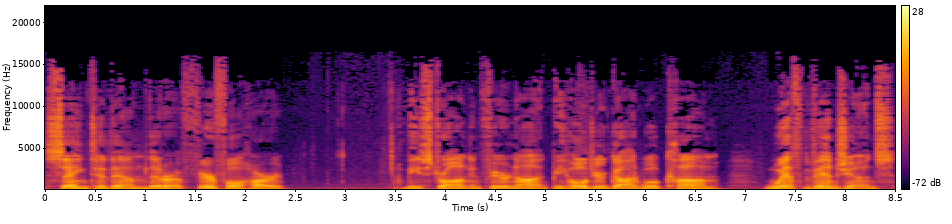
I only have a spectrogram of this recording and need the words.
saying to them that are of fearful heart, Be strong and fear not. Behold, your God will come with vengeance,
